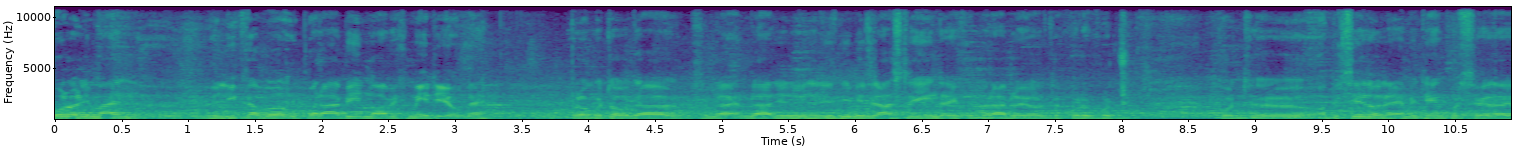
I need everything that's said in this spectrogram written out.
bolj ali manj velika v uporabi novih medijev. Ne? Prav gotovo, da so mladi novinari z njimi izrasli in da jih uporabljajo tako rekoč kot uh, abesedo, medtem ko seveda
